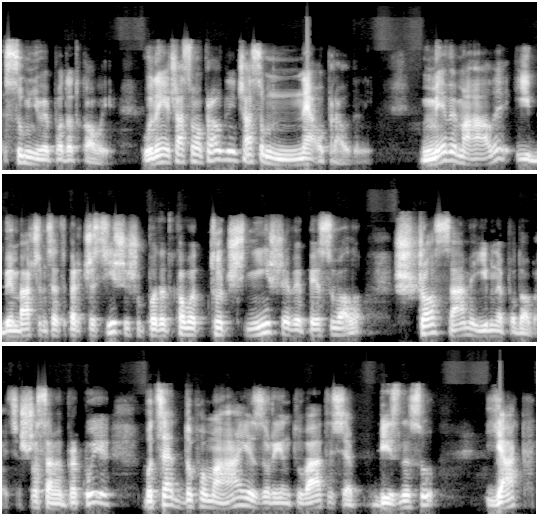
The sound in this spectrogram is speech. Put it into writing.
сумніви податкової. Вони є часом оправдані, часом неоправдані. Ми вимагали, і ми бачимо це тепер частіше, щоб податково точніше виписувало, що саме їм не подобається, що саме бракує, бо це допомагає зорієнтуватися бізнесу, як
